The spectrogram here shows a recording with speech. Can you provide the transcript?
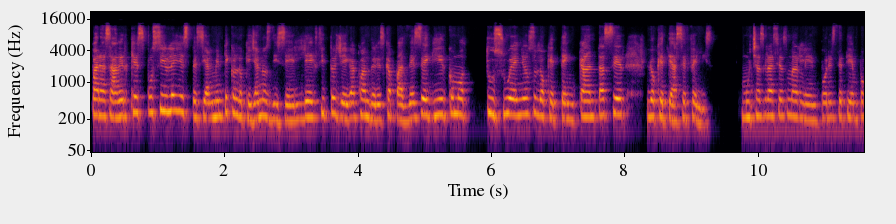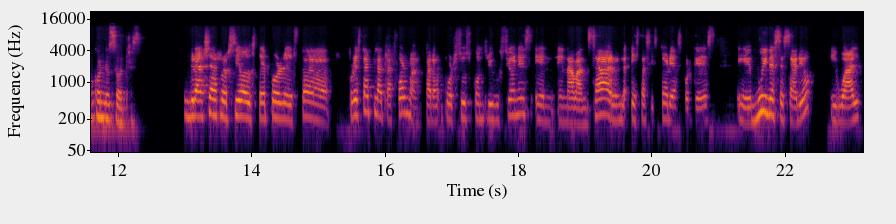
para saber qué es posible y especialmente con lo que ella nos dice, el éxito llega cuando eres capaz de seguir como tus sueños, lo que te encanta hacer, lo que te hace feliz. Muchas gracias, Marlene, por este tiempo con nosotros. Gracias, Rocío, a usted por esta, por esta plataforma, para, por sus contribuciones en, en avanzar estas historias, porque es eh, muy necesario igual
